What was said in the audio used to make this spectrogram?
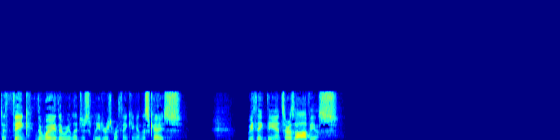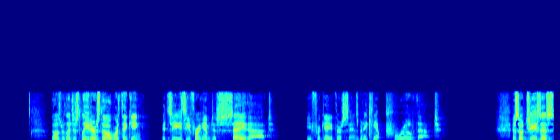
to think the way the religious leaders were thinking in this case. We think the answer is obvious. Those religious leaders, though, were thinking it's easy for him to say that he forgave their sins, but he can't prove that. And so Jesus,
